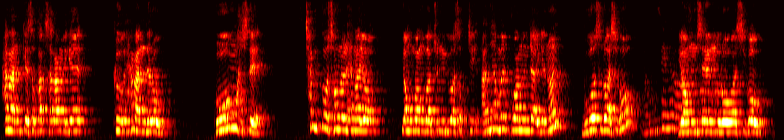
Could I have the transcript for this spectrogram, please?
하나님께서 각 사람에게 그 행한 대로 보응하시되 참고 선을 행하여 영광과 존귀와 썩지 아니함을 구하는 자에게는 무엇으로 하시고 영생으로 영생으로 하시고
